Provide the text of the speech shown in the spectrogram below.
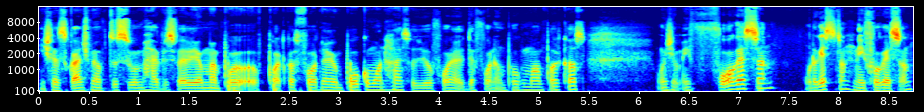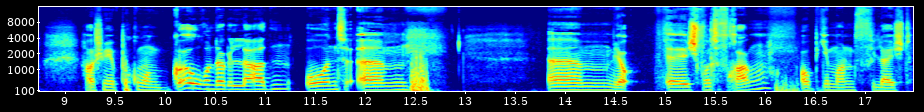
ich weiß gar nicht mehr, ob das so im Hype ist, weil ja mein Podcast Fortnite und Pokémon heißt, also der Fortnite und Pokémon Podcast. Und ich habe mir vorgestern oder gestern, nee, vorgestern, habe ich mir Pokémon Go runtergeladen und, ähm, ähm, ja, äh, ich wollte fragen, ob jemand vielleicht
